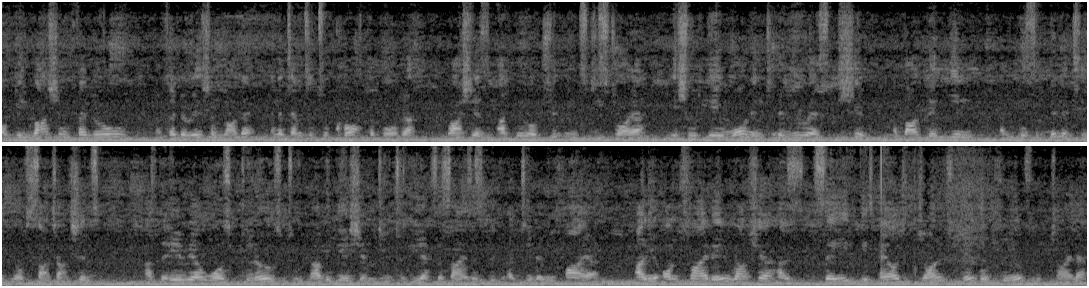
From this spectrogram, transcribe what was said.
of the Russian Federal Federation rather, and attempted to cross the border. Russia's Admiral Tributs destroyer issued a warning to the U.S. ship about the inadmissibility of such actions as the area was closed to navigation due to the exercises with artillery fire. Earlier on Friday, Russia has said it held joint naval drills with China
